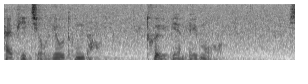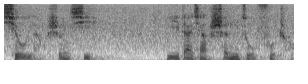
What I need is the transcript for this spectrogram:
开辟九幽通道，蜕变为魔，休养生息，以待向神族复仇。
